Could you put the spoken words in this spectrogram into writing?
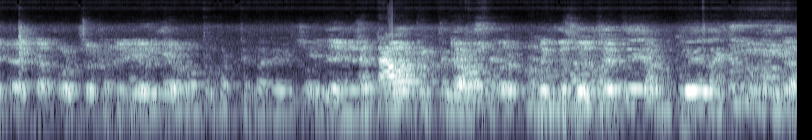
এটা একটা পর্যটন এরিয়া হতে পারে। করতে টাওয়ার করতে অনেক কিছু হচ্ছে এলাকার আমরা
